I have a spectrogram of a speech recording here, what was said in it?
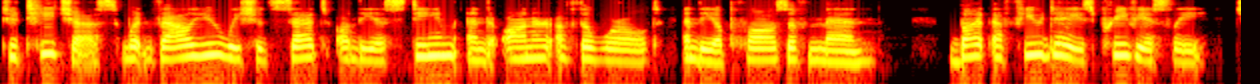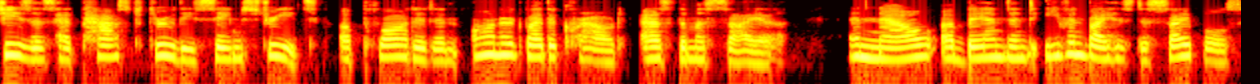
to teach us what value we should set on the esteem and honor of the world and the applause of men. But a few days previously, Jesus had passed through these same streets, applauded and honored by the crowd as the Messiah. And now, abandoned even by his disciples,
